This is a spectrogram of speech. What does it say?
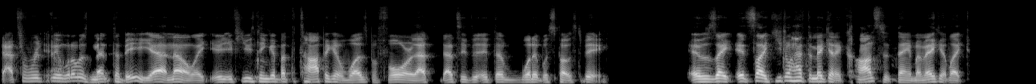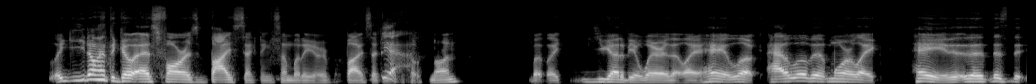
that's originally Yeah. what it was meant to be yeah no like if you think about the topic it was before that's that's it, it, what it was supposed to be it was like it's like you don't have to make it a constant thing but make it like like you don't have to go as far as bisecting somebody or bisecting Yeah. pokemon but like you got to be aware that like hey look add a little bit more like hey th- th- this, th-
